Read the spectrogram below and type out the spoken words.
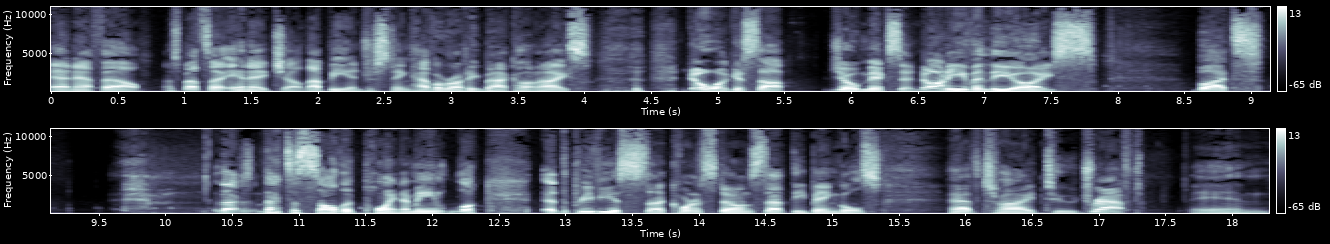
NFL. I was about to say NHL. That'd be interesting. Have a running back on ice. no one can stop Joe Mixon, not even the ice. But that's that's a solid point. I mean, look at the previous uh, cornerstones that the Bengals have tried to draft in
